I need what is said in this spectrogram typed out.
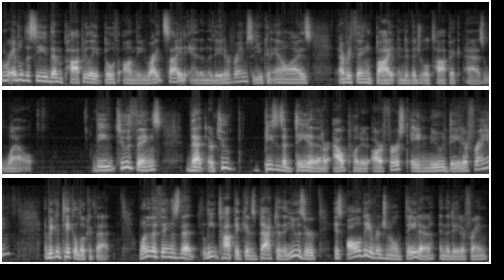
And we're able to see them populate both on the right side and in the data frame, so you can analyze everything by individual topic as well. The two things that are two pieces of data that are outputted are first a new data frame, and we can take a look at that. One of the things that LEET topic gives back to the user is all of the original data in the data frame,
